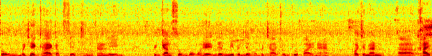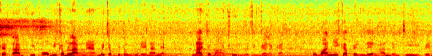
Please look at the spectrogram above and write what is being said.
ส่งไม่ใช่แค่กับเศรษฐีเท่านั้นเอง เป็นการส่งบอกว่าเฮ้ยเรื่องนี้เป็นเรื่องของประชาชนทั่วไปนะฮะ เพราะฉะนั้นใครก็ตามที่พอมีกำลังนะฮะไม่จำเป็นต้องอยู่ในนั้นเนี่ยน่าจะมาช่วยเหลือซึ่งกันและกัน ผมว่านี้ก็เป็นเรื่องอันหนึ่งที่เป็น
